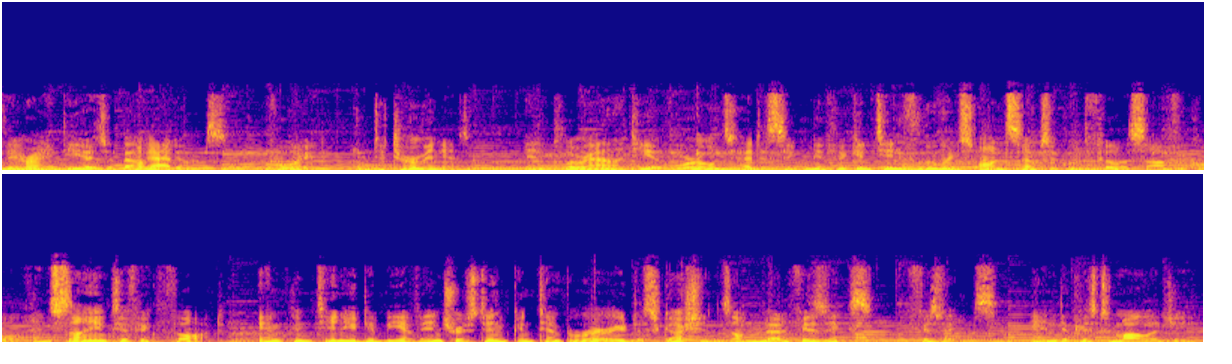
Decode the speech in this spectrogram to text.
Their ideas about atoms, void, determinism, and plurality of worlds had a significant influence on subsequent philosophical and scientific thought, and continue to be of interest in contemporary discussions on metaphysics, physics, and epistemology.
